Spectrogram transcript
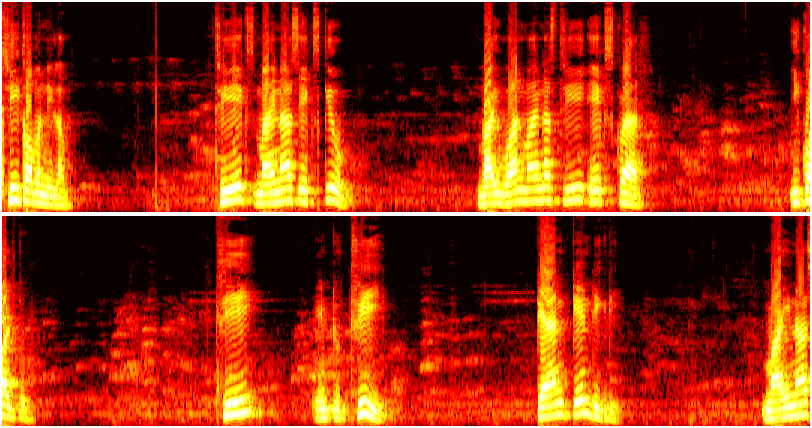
3 common নিলাম 3x minus x cube by 1 minus 3x square equal to 3 into three tan ten degree minus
